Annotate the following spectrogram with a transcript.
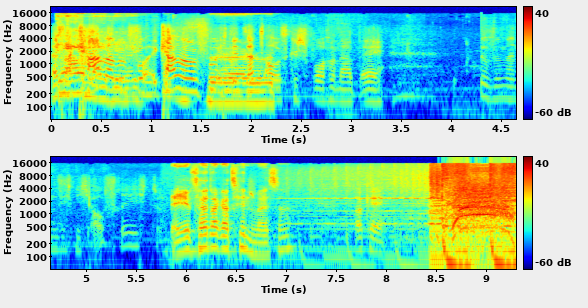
Das war, kam, bevor, kam bevor ich den Satz gut. ausgesprochen habe, ey. So, wenn man sich nicht aufregt. Ey, jetzt hört er grad hin, weißt du? Okay. Ah!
